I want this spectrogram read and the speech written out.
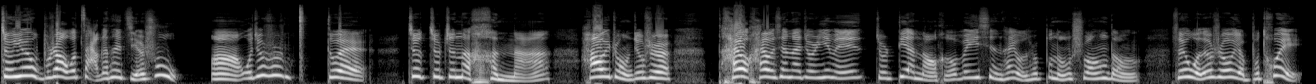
就因为我不知道我咋跟他结束啊，我就是 对，就就真的很难。还有一种就是，还有还有现在就是因为就是电脑和微信，它有的时候不能双登，所以我的时候也不退。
